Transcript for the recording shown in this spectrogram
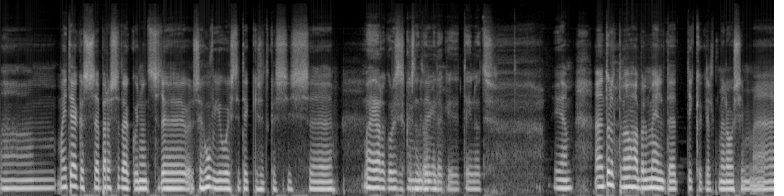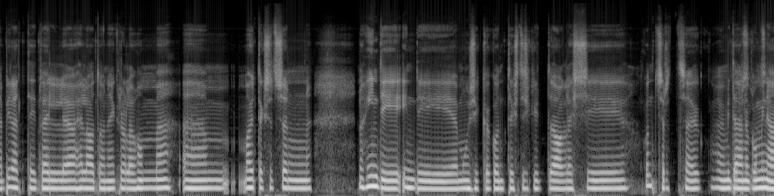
um,. ma ei tea, kas pärast seda, kui nad seda, see huvi uuesti tekkis, et kas siis uh, ma ei ole kursis, kas nad on Midagi. midagi teinud. jah, tuletame vahepeal meelde, et ikkagi me loosime pileteid välja Helado Negrole homme um,. ma ütleks, et see on noh, indie, indie muusika kontekstis ikkagi A-klassi kontsert, mida nagu mina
